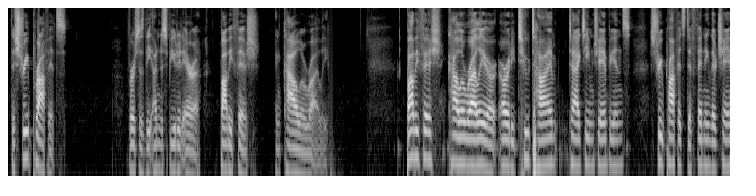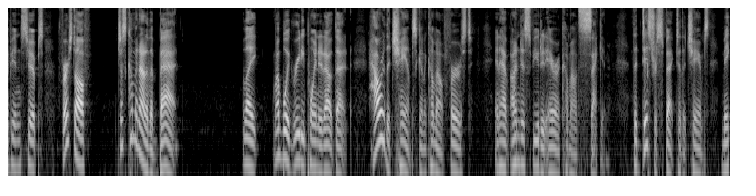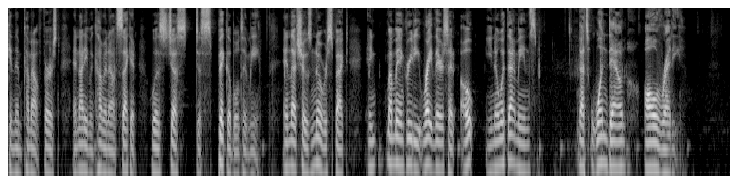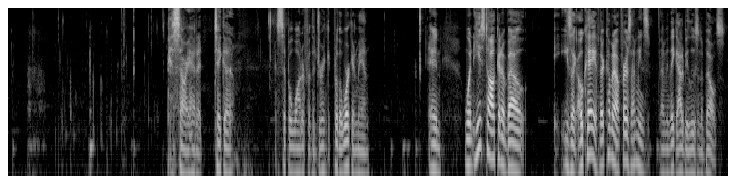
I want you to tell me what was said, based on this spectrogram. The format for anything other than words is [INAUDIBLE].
the Street Profits versus the Undisputed Era, Bobby Fish and Kyle O'Reilly. Bobby Fish, Kyle O'Reilly are already two-time tag team champions. Street Profits defending their championships. First off, just coming out of the bat, like my boy Greedy pointed out that how are the champs going to come out first and have Undisputed Era come out second? The disrespect to the champs making them come out first and not even coming out second was just despicable to me. And that shows no respect. And my man Greedy right there said, Oh, you know what that means? That's one down already. Sorry, I had to take a sip of water for the drink for the working man. And when he's talking about he's like, okay, if they're coming out first, that means I mean they got to be losing the belts.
